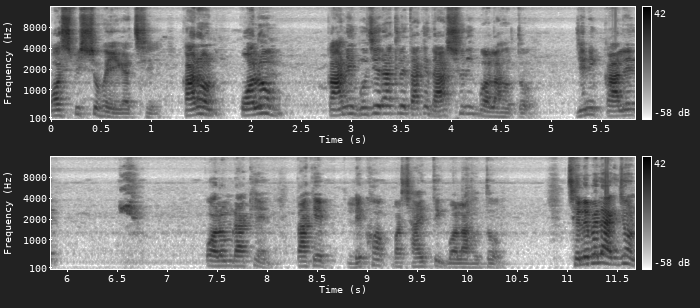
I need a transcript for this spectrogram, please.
অস্পৃশ্য হয়ে গেছে। কারণ কলম কানে গুঁজে রাখলে তাকে দার্শনিক বলা হতো। যিনি কালে কলম রাখেন, তাকে লেখক বা সাহিত্যিক বলা হতো। ছেলেবেলা একজন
